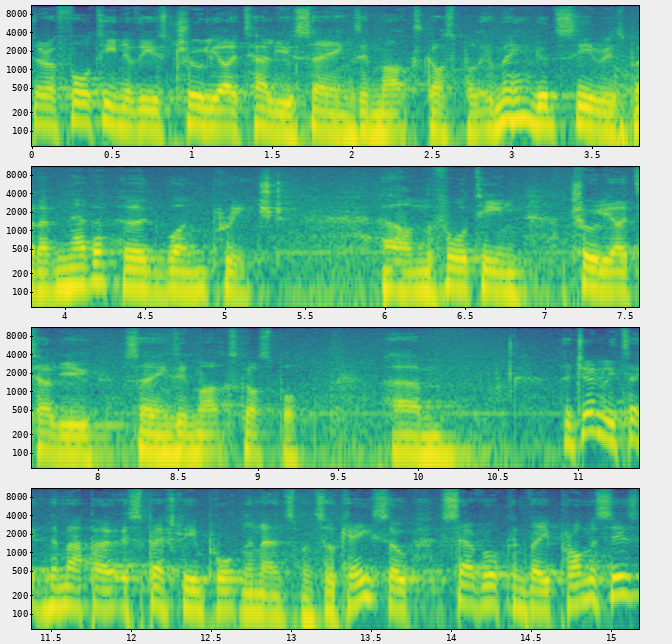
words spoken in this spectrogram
There are 14 of these truly I tell you sayings in Mark's Gospel. It would make a good series, but I've never heard one preached uh, on the 14 truly I tell you sayings in Mark's Gospel. Um, generally taking the map out especially important announcements, okay? So several convey promises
